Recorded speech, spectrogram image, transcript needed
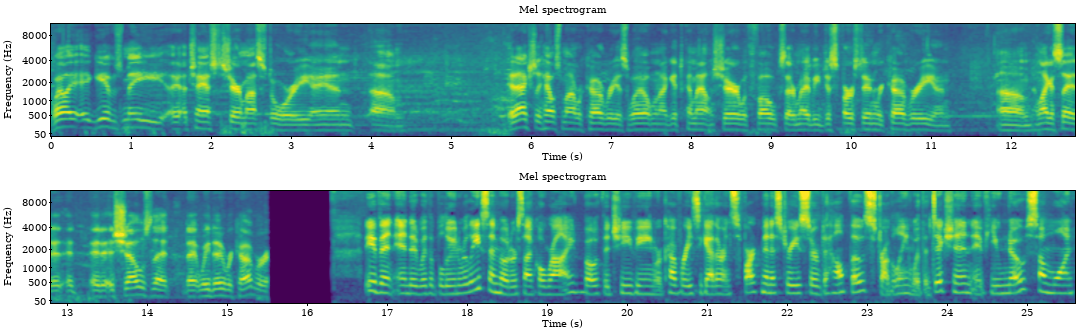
Well, it gives me a chance to share my story and um, it actually helps my recovery as well when I get to come out and share with folks that are maybe just first in recovery. And, um, and like I said, it, it, it shows that, that we do recover. The event ended with a balloon release and motorcycle ride. Both achieving recovery together and Spark Ministries serve to help those struggling with addiction. If you know someone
